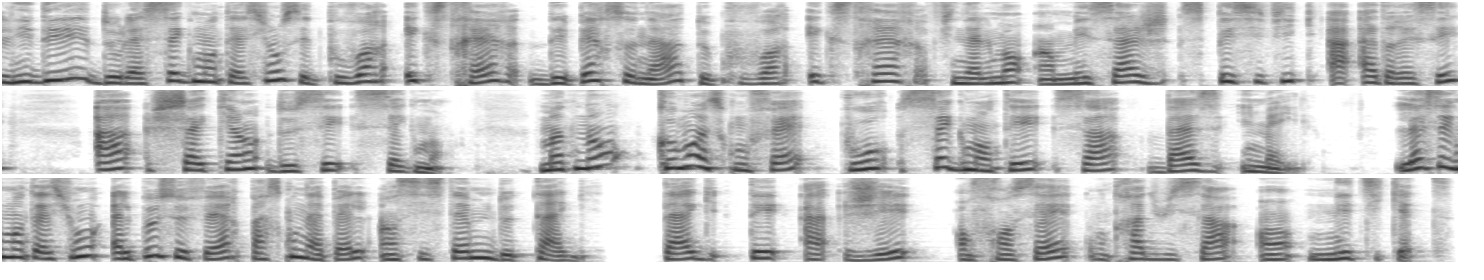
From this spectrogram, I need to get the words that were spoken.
L'idée de la segmentation, c'est de pouvoir extraire des personas, de pouvoir extraire finalement un message spécifique à adresser à chacun de ces segments. Maintenant, comment est-ce qu'on fait pour segmenter sa base email? La segmentation, elle peut se faire par ce qu'on appelle un système de tag. Tag T-A-G, en français, on traduit ça en étiquette.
